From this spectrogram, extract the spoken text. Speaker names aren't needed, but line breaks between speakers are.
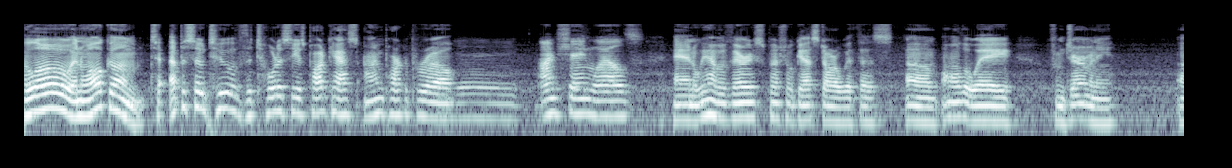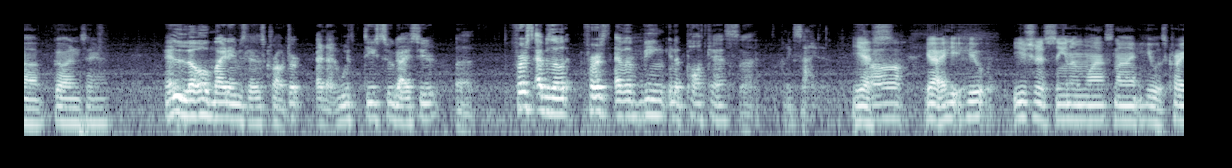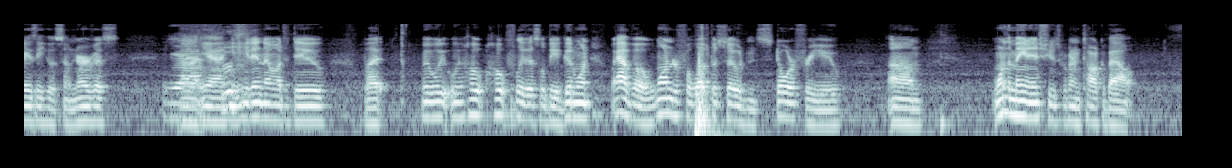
Hello and welcome to episode two of the Tortoises podcast. I'm Parker Perel,
Yay. I'm Shane Wells.
and we have a very special guest star with us, um, all the way from Germany. Uh, go ahead and say it.
Hello, my name is Lennox Krauter, and I'm with these two guys here. Uh, first episode, first ever being in a podcast. Uh, I'm excited.
Yes.
Uh,
yeah, he, he, you should have seen him last night. He was crazy. He was so nervous.
yeah.
Uh, yeah, he, he didn't know what to do, but we, we, we hope hopefully this will be a good one. We have a wonderful episode in store for you. Um, one of the main issues we're going to talk about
